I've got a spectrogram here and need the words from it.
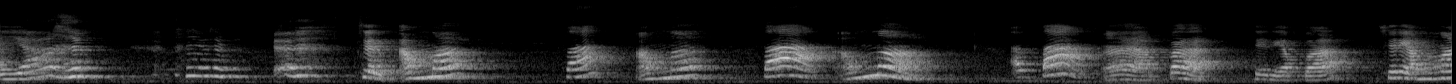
ஐயா? சரி அம்மா? அம்மா? அம்மா? ஆ அப்பா. சரி அப்பா. சரி அம்மா?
